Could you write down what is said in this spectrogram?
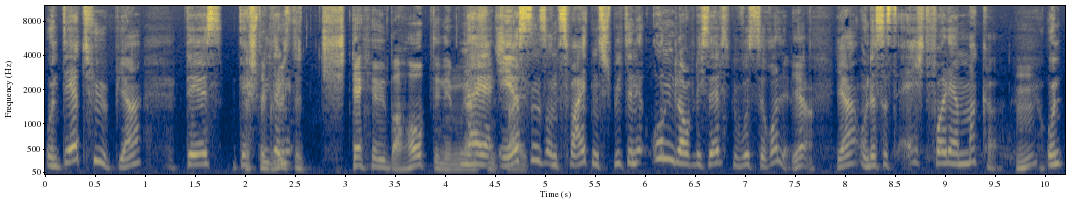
Und der Typ, ja, der ist, der Das ist der spielt eine, größte Stecher überhaupt in dem ganzen naja, Scheiß. erstens und zweitens spielt er eine unglaublich selbstbewusste Rolle. Ja. Hm? Ja, und das ist echt voll der Macker. Und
